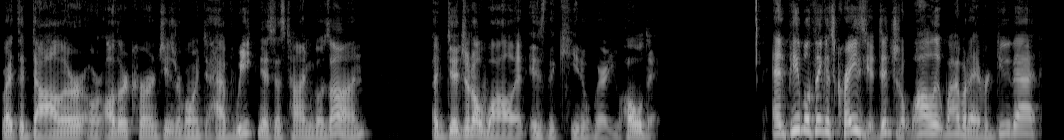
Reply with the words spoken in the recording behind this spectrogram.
right? The dollar or other currencies are going to have weakness as time goes on. A digital wallet is the key to where you hold it. And people think it's crazy. A digital wallet, why would I ever do that?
